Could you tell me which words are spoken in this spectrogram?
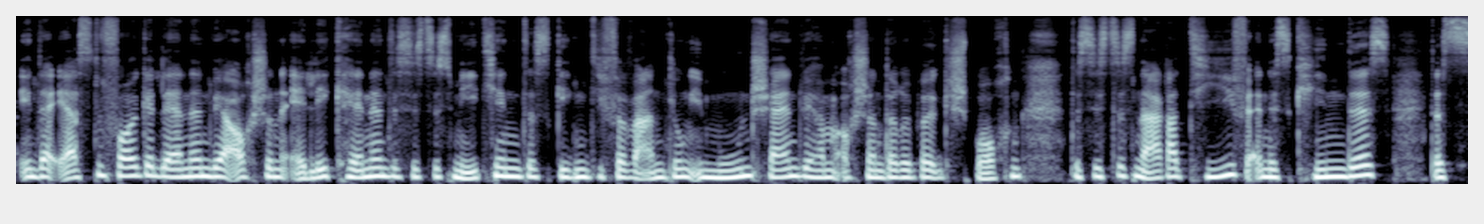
In der ersten Folge lernen wir auch schon Ellie kennen. Das ist das Mädchen, das gegen die Verwandlung immun scheint. Wir haben auch schon darüber gesprochen. Das ist das Narrativ eines Kindes, das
